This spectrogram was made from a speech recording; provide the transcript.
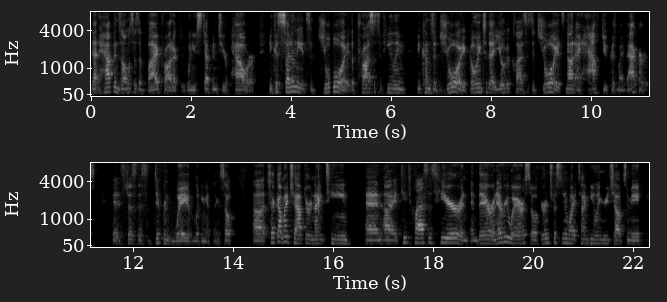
that happens almost as a byproduct of when you step into your power because suddenly it's a joy the process of healing becomes a joy going to that yoga class is a joy it's not i have to because my back hurts it's just this different way of looking at things so uh, check out my chapter 19. And I teach classes here and, and there and everywhere. So if you're interested in white time healing, reach out to me.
